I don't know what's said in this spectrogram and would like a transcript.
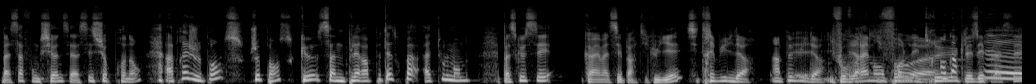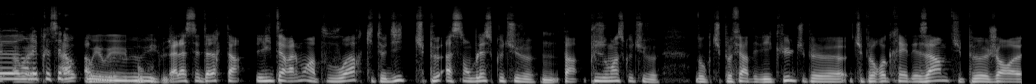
bah, ça fonctionne, c'est assez surprenant. Après, je pense, je pense que ça ne plaira peut-être pas à tout le monde parce que c'est quand même assez particulier. C'est très builder, un peu builder. Il faut vraiment faut, prendre les euh, trucs, Encore les plus que déplacer. Ah dans ouais. les précédents Oui, oui, beaucoup plus. Bah là, c'est-à-dire que tu as littéralement un pouvoir qui te dit tu peux assembler ce que tu veux. Mm. Enfin, plus ou moins ce que tu veux. Donc, tu peux faire des véhicules, tu peux, tu peux recréer des armes, tu peux, genre, euh,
